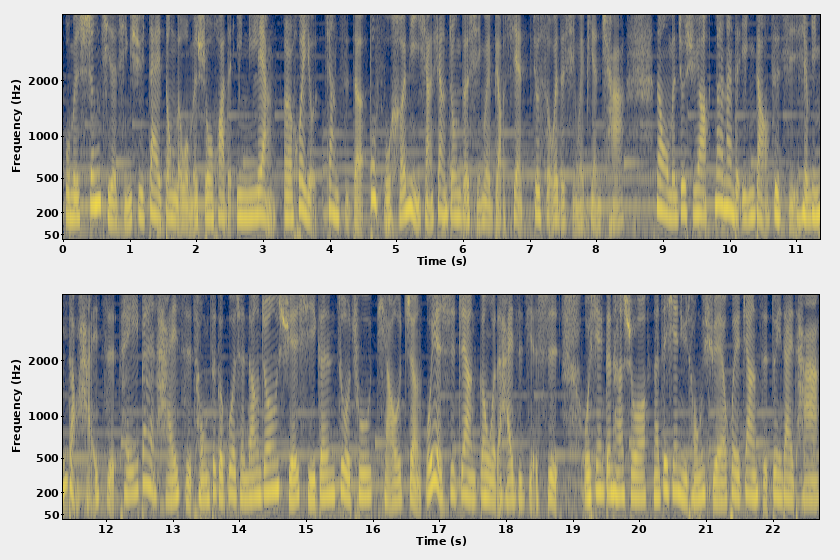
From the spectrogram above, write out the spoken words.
我们升起的情绪带动了我们说话的音量，而会有这样子的不符合你想象中的行为表现，就所谓的行为偏差。那我们就需要慢慢的引导自己，也引导孩子，陪伴孩子从这个过程当中学习跟做出调整。我也是这样跟我的孩子解释，我先跟他说，那这些女同学会这样子对待他，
